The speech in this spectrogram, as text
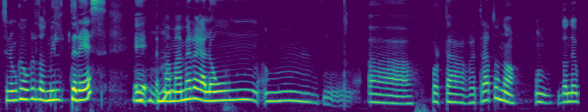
si no me equivoco, el 2003, eh, mamá me regaló un, un ah, portarretrato, no, un- donde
